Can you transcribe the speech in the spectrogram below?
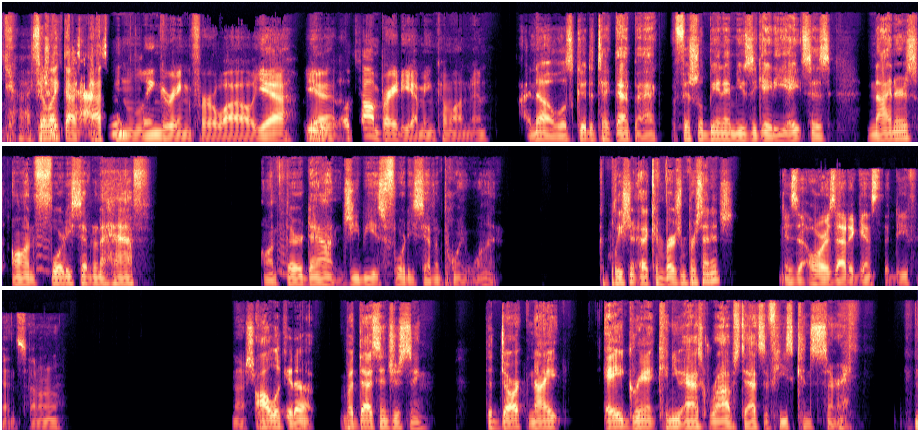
Yeah, I feel like that has been lingering for a while. Yeah, yeah. Well, Tom Brady. I mean, come on, man. I know. Well, it's good to take that back. Official BNA Music 88 says Niners on 47 and a half on third down. GB is 47.1. Completion uh, conversion percentage? Is it or is that against the defense? I don't know. Not sure. I'll look it up but that's interesting. The Dark Knight. A Grant, can you ask Rob Stats if he's concerned?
